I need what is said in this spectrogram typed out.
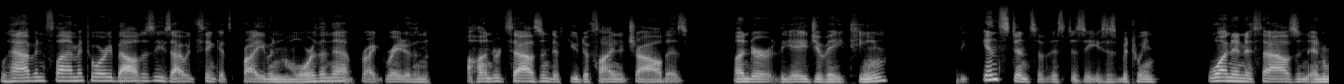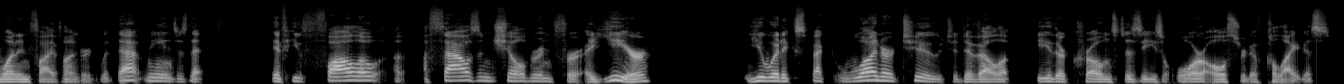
who have inflammatory bowel disease. I would think it's probably even more than that, probably greater than 100,000 if you define a child as under the age of 18 the instance of this disease is between one in a thousand and one in 500. What that means is that if you follow a, a thousand children for a year, you would expect one or two to develop either Crohn's disease or ulcerative colitis.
